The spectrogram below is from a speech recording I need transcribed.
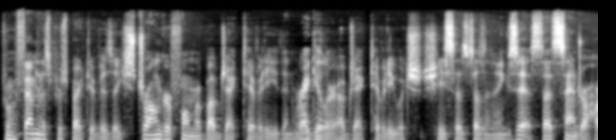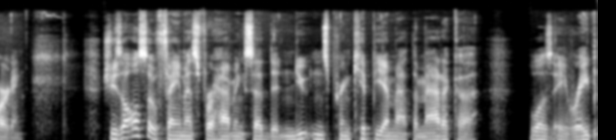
from a feminist perspective is a stronger form of objectivity than regular objectivity, which she says doesn't exist. That's Sandra Harding. She's also famous for having said that Newton's Principia Mathematica was a rape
